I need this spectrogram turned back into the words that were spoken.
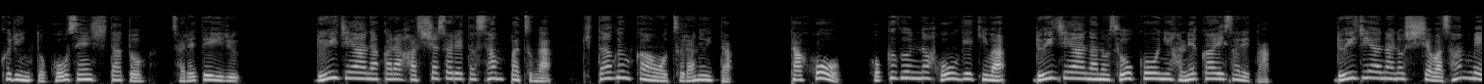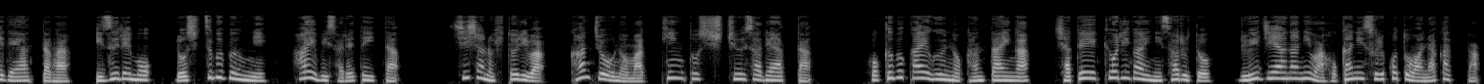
クリンと交戦したとされている。ルイジアナから発射された3発が北軍艦を貫いた。他方、北軍の砲撃はルイジアナの装甲に跳ね返された。ルイジアナの死者は3名であったが、いずれも露出部分に配備されていた。死者の一人は艦長のマッキントッシュ中佐であった。北部海軍の艦隊が射程距離外に去ると、ルイジアナには他にすることはなかった。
